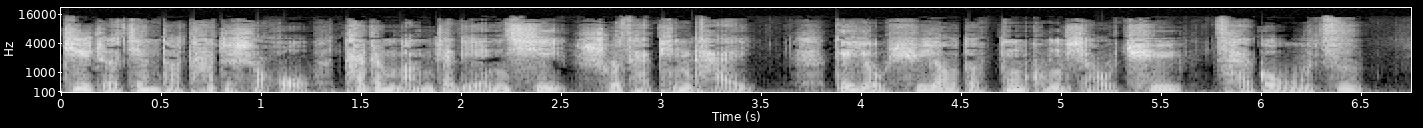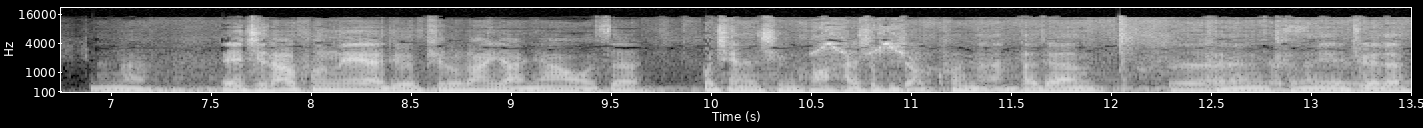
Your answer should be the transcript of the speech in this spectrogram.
记者见到他的时候，他正忙着联系蔬菜平台，给有需要的风控小区采购物资。嗯，哎，其他困难啊，就譬如讲养养或者目前的情况还是比较困难，大家可能可能也觉得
